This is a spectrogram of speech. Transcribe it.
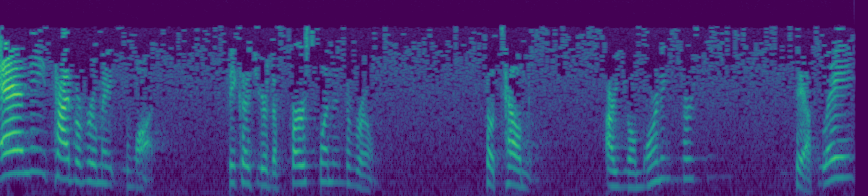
any type of roommate you want because you're the first one in the room. So tell me, are you a morning person? Stay up late?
